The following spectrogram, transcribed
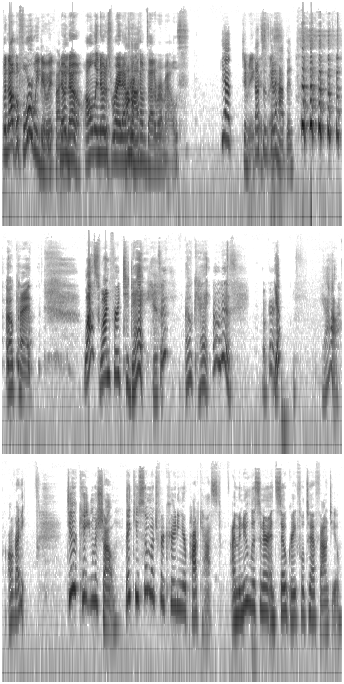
But not before we do Very it. funny. No, no. I'll only notice right after Uh-huh. it comes out of our mouths. Yep, Jiminy that's what's gonna happen. okay, last one for today. Is it? Okay, Oh, it is. Okay. Yep. yeah, already. Dear Kate and Michelle, thank you so much for creating your podcast. I'm a new listener and so grateful to have found you.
